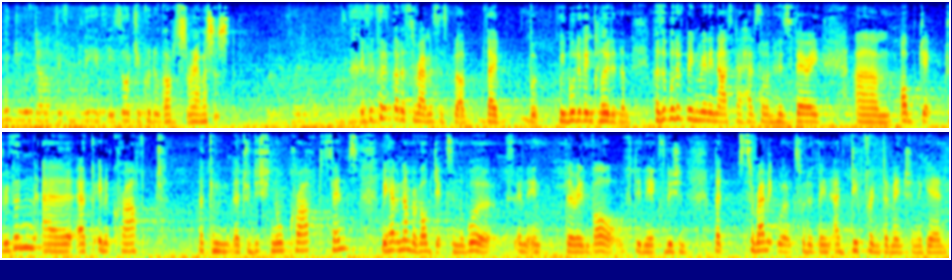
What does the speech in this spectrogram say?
Would you have done it differently if you thought you could have got a ceramicist? If we could have got a ceramicist, they we would have included them because it would have been really nice to have someone who's very um, object driven uh, in a craft. A, a, traditional craft sense. We have a number of objects in the works and, and they're involved in the exhibition, but ceramic works would have been a different dimension again,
